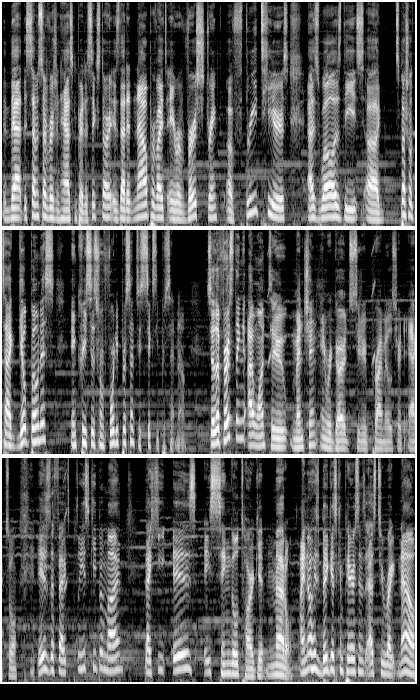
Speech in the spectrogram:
that the 7-star version has compared to 6-star is that it now provides a reverse strength of 3 tiers, as well as the uh, special attack guilt bonus increases from 40% to 60% now. So the first thing I want to mention in regards to Prime Illustrated Axel is the fact, please keep in mind that he is a single target medal. I know his biggest comparisons as to right now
